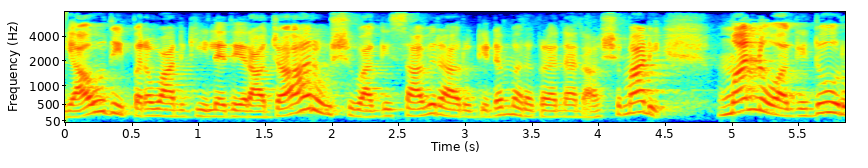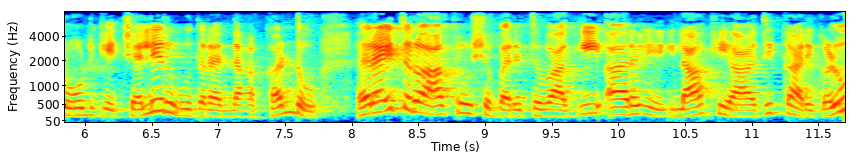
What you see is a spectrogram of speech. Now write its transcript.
ಯಾವುದೇ ಪರವಾನಗಿ ಇಲ್ಲದೆ ರಾಜಾರೋಷವಾಗಿ ಸಾವಿರಾರು ಗಿಡಮರಗಳನ್ನು ನಾಶ ಮಾಡಿ ಮಣ್ಣು ಅಗೆದು ರೋಡ್ಗೆ ಚೆಲ್ಲಿರುವುದರನ್ನ ಕಂಡು ರೈತರು ಆಕ್ರೋಶ ಭರಿತವಾಗಿ ಅರಣ್ಯ ಇಲಾಖೆಯ ಅಧಿಕಾರಿಗಳು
